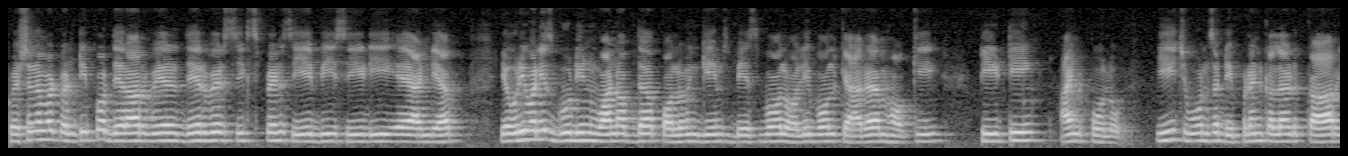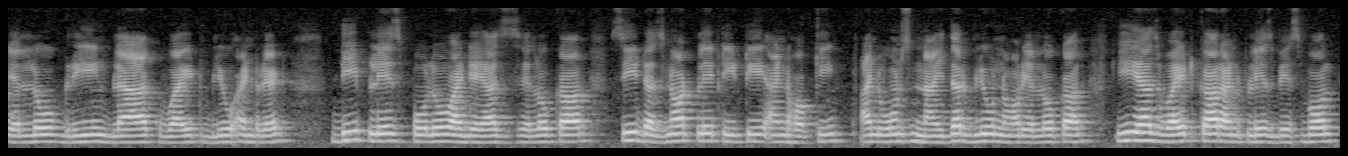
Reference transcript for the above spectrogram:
Question number 24. There are where there were six friends A, B, C, D, A, and F. Everyone is good in one of the following games: baseball, volleyball, carom, hockey, TT, and polo. Each owns a different colored car: yellow, green, black, white, blue, and red. D plays polo and has yellow car. She does not play TT and hockey and owns neither blue nor yellow car. He has white car and plays baseball.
